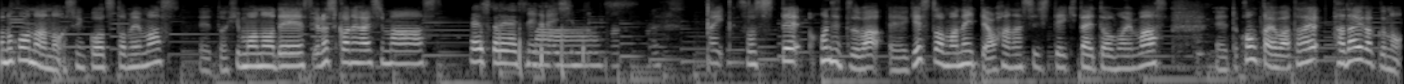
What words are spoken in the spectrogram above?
このコーナーの進行を務めます。えっ、とひものです。よろしくお願いします。よろしくお願いしお願いしま。すはい、そして本日は、えーゲストを招いてお話ししていきたいと思います。えっ、と今回は他他大学の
